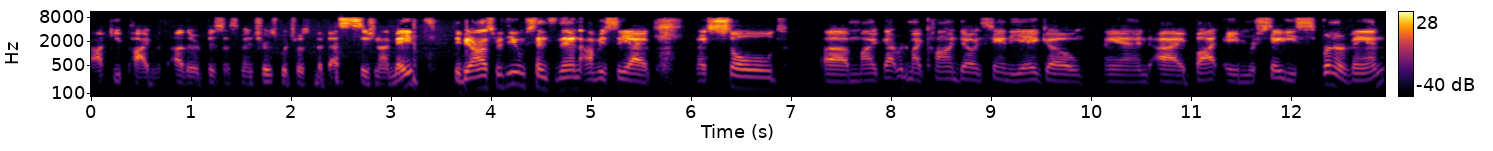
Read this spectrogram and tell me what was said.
occupied with other business ventures, which was the best decision I made. To be honest with you, since then, obviously, I I sold. Um, I got rid of my condo in San Diego and I bought a Mercedes Sprinter van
